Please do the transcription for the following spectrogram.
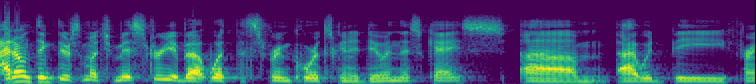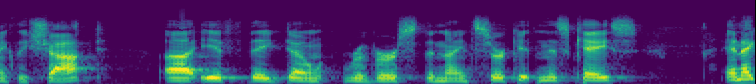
I don't think there's much mystery about what the Supreme Court's going to do in this case. Um, I would be frankly shocked uh, if they don't reverse the Ninth Circuit in this case. And I,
